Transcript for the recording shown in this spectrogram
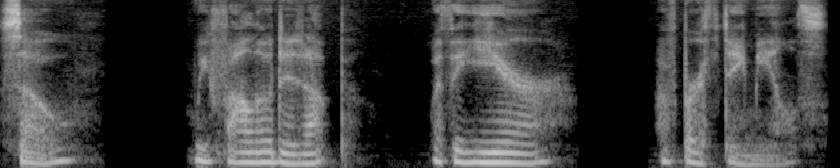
So we followed it up with a year of birthday meals.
